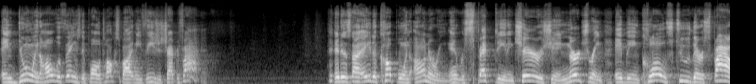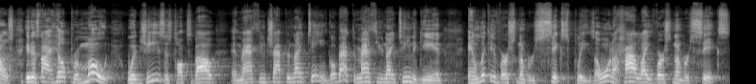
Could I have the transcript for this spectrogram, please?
in doing all the things that Paul talks about in Ephesians chapter 5. It does not aid a couple in honoring and respecting and cherishing and nurturing and being close to their spouse. It does not help promote what Jesus talks about in Matthew chapter 19. Go back to Matthew 19 again and look at verse number six, please. I want to highlight verse number six.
